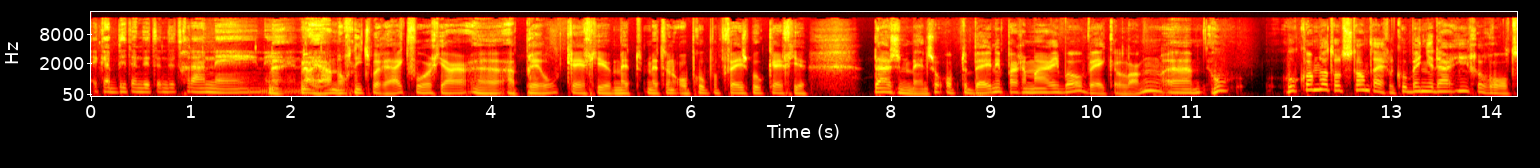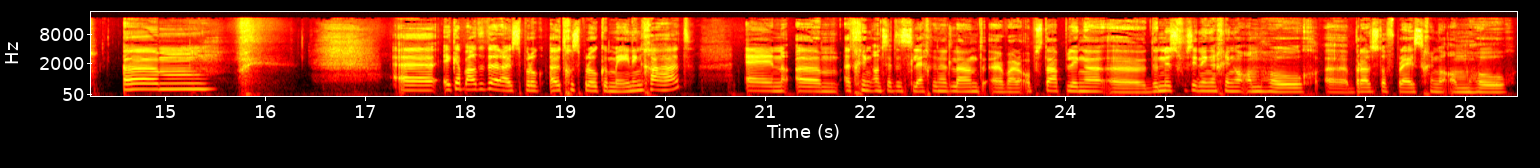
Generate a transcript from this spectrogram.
ik heb dit en dit en dit gedaan. Nee, nee, nee. Nou ja, nog niets bereikt. Vorig jaar, uh, april, kreeg je met, met een oproep op Facebook... kreeg je duizend mensen op de been in Paramaribo, wekenlang. Uh, hoe, hoe kwam dat tot stand eigenlijk? Hoe ben je daarin gerold? Um, uh, ik heb altijd een uitgesproken mening gehad. En um, het ging ontzettend slecht in het land. Er waren opstapelingen, uh, de nusvoorzieningen gingen omhoog... Uh, brandstofprijzen gingen omhoog...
